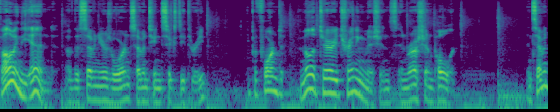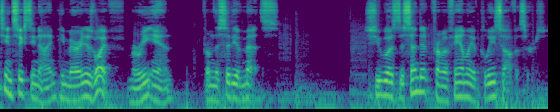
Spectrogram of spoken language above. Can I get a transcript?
Following the end of the Seven Years' War in 1763, he performed military training missions in Russia and Poland. In 1769, he married his wife, Marie Anne, from the city of Metz. She was descendant from a family of police officers.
